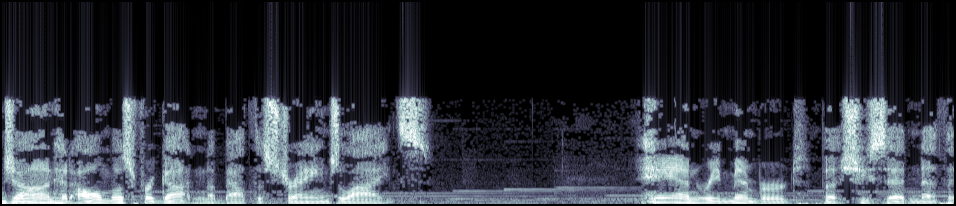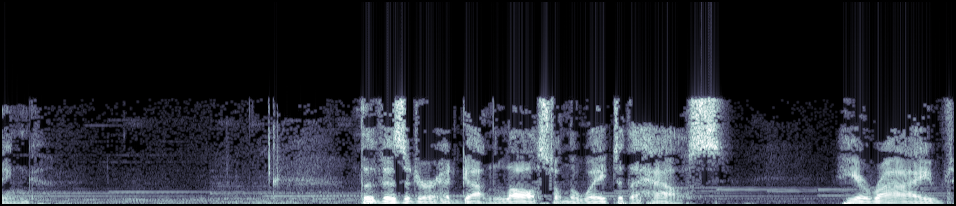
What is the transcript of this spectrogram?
John had almost forgotten about the strange lights. Anne remembered, but she said nothing. The visitor had gotten lost on the way to the house. He arrived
